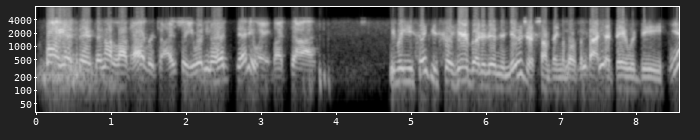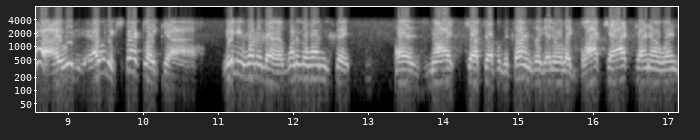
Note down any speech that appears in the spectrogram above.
Well, I guess they're they're not allowed to advertise, so you wouldn't know it anyway. But uh, Yeah, but you think you'd still hear about it in the news or something about the fact that they would be. yeah, I would I would expect like uh, maybe one of the one of the ones that has not kept up with the times. Like I know, like Black Cat kind of went,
